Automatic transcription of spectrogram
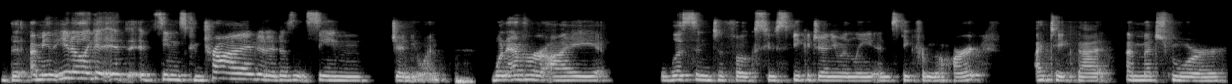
the, I mean, you know, like it, it seems contrived and it doesn't seem genuine. Whenever I listen to folks who speak genuinely and speak from the heart, I take that, I'm much more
